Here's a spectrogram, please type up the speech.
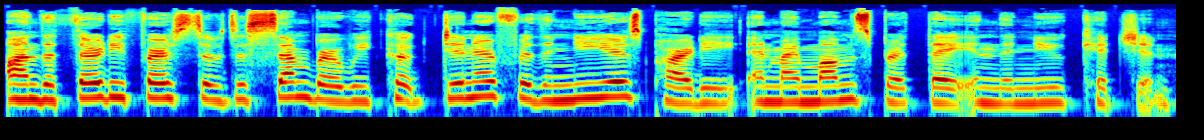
On the 31st of December, we cooked dinner for the New Year's party and my mom's birthday in the new kitchen.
